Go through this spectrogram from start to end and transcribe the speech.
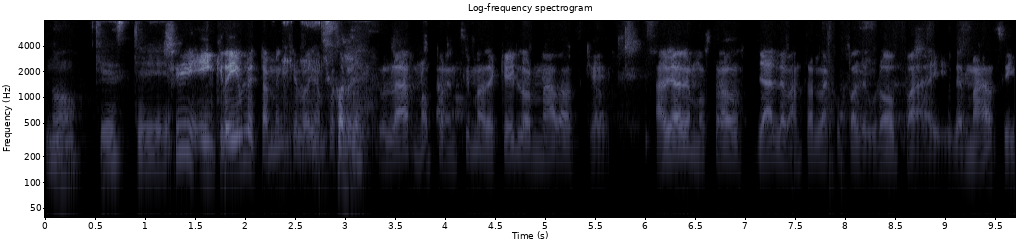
¿no? Que este... Sí, increíble también que lo hayan puesto de Híjole. titular, ¿no? Por encima de Keylor Navas, que había demostrado ya levantar la Copa de Europa y demás. Y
